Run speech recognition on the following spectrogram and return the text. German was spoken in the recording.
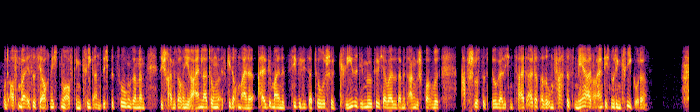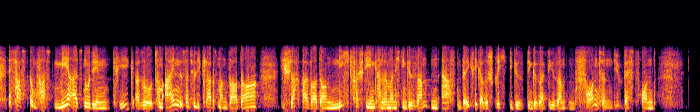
Und offenbar ist es ja auch nicht nur auf den Krieg an sich bezogen, sondern Sie schreiben es auch in Ihrer Einleitung, es geht auch um eine allgemeine zivilisatorische Krise, die möglicherweise damit angesprochen wird, Abschluss des bürgerlichen Zeitalters, also umfasst es mehr als eigentlich nur den Krieg, oder? Es fast, umfasst mehr als nur den Krieg. Also zum einen ist natürlich klar, dass man Verdun, die Schlacht bei Verdun nicht verstehen kann, wenn man nicht den gesamten Ersten Weltkrieg, also sprich die, den, die gesamten Fronten, die Westfront,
